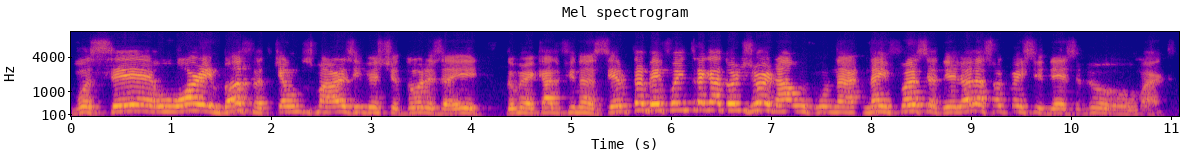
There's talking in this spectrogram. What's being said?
você, o Warren Buffett, que é um dos maiores investidores aí do mercado financeiro, também foi entregador de jornal na, na infância dele. Olha só que coincidência, viu, Marcos?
